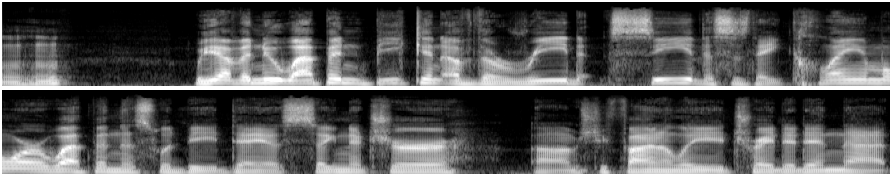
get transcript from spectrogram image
Mm-hmm. We have a new weapon, Beacon of the Reed Sea. This is a Claymore weapon. This would be Dehya's signature. Um, she finally traded in that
